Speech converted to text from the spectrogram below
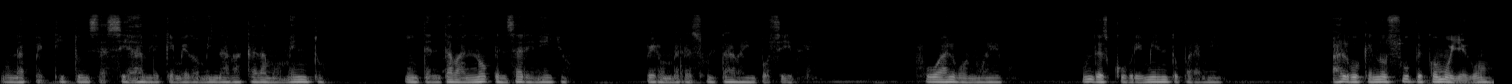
un apetito insaciable que me dominaba cada momento. Intentaba no pensar en ello, pero me resultaba imposible. Fue algo nuevo, un descubrimiento para mí, algo que no supe cómo llegó,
